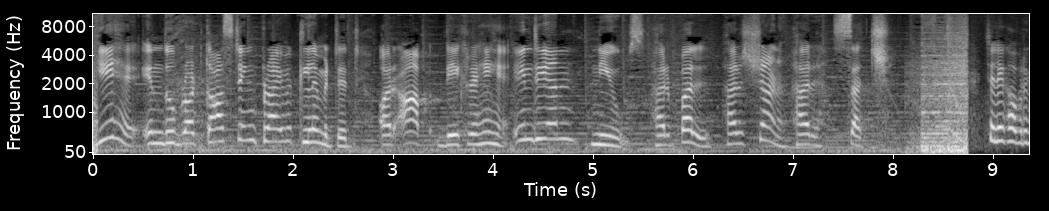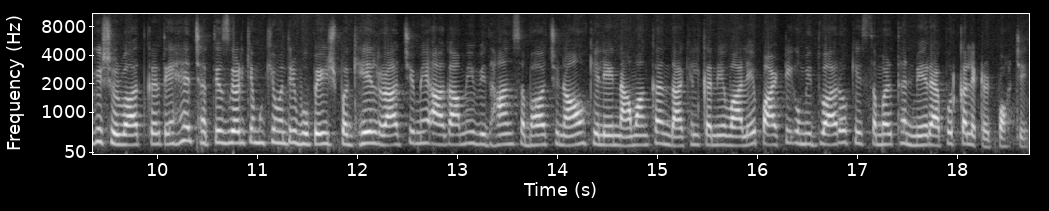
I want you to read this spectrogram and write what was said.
ये है इंदू ब्रॉडकास्टिंग प्राइवेट लिमिटेड और आप देख रहे हैं इंडियन न्यूज़। हर पल, हर क्षण, हर सच। चलिए खबर की शुरुआत करते हैं। छत्तीसगढ़ के मुख्यमंत्री भूपेश बघेल राज्य में आगामी विधानसभा चुनाव के लिए नामांकन दाखिल करने वाले पार्टी उम्मीदवारों के समर्थन में रायपुर कलेक्ट्रेट पहुँचे।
